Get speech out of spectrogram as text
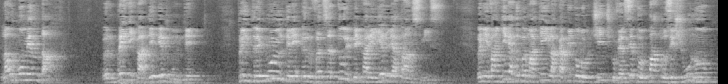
la un moment dat, în predica de pe munte, printre multele învățături pe care El le-a transmis, în Evanghelia după Matei, la capitolul 5, cu versetul 41,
